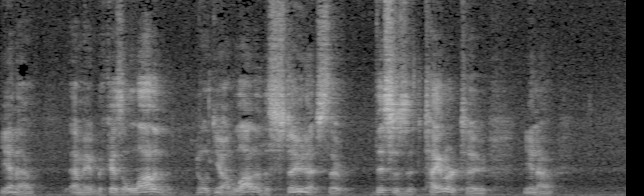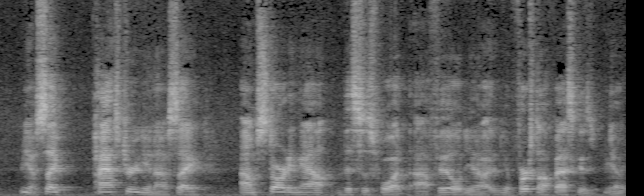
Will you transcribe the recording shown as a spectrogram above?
you know, I mean, because a lot of you know a lot of the students that this is tailored to, you know, you know, say pastor, you know, say I'm starting out. This is what I feel. You know, you know, first off, ask is you know,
